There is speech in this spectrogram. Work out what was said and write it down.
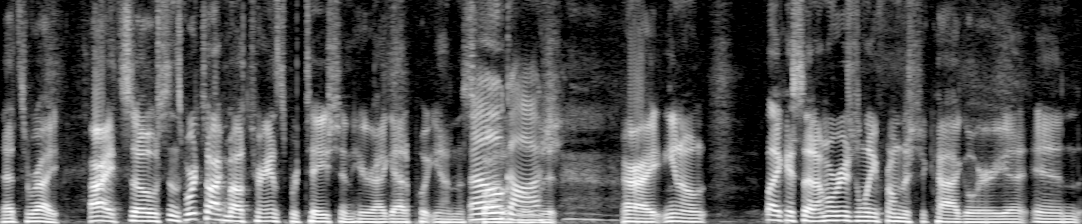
That's right. All right. So since we're talking about transportation here, I got to put you on the oh, spot. Oh, a little gosh. All right. You know, like I said, I'm originally from the Chicago area, and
